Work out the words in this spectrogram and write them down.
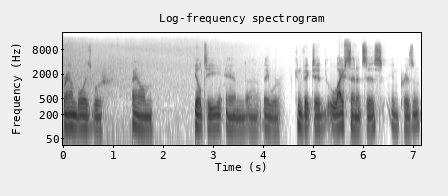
Brown boys were found guilty, and uh, they were convicted life sentences in prison.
